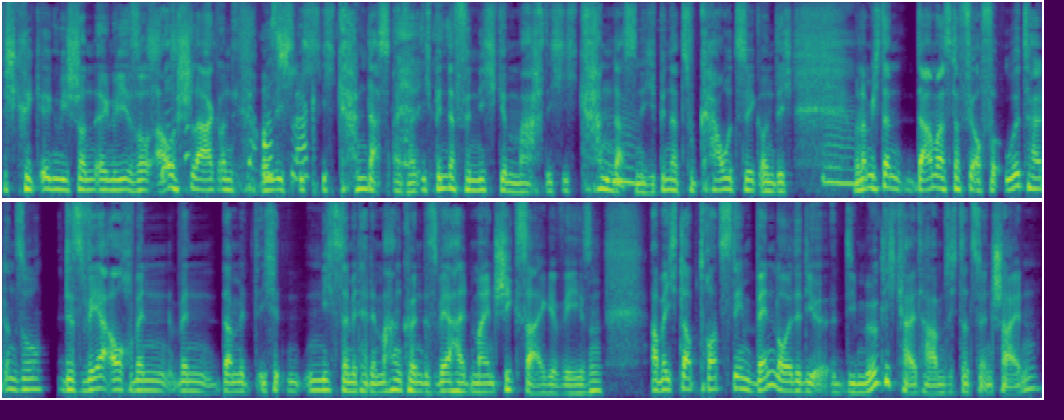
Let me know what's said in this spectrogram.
ich krieg irgendwie schon irgendwie so Ausschlag und, und ich, Ausschlag. ich, ich kann das einfach. Ich bin dafür nicht gemacht. Ich, ich kann das nicht. Ich bin da zu kauzig und ich und habe mich dann damals dafür auch verurteilt und so. Das wäre auch, wenn wenn damit ich nichts damit hätte machen können, das wäre halt mein Schicksal gewesen. Aber ich glaube trotzdem, wenn Leute die die Möglichkeit haben, sich dazu entscheiden,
